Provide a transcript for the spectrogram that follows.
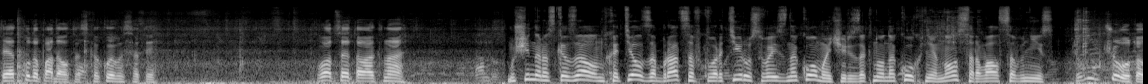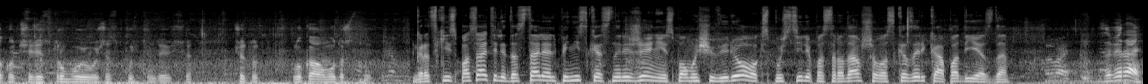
Ты откуда падал-то? С какой высоты? Вот с этого окна. Мужчина рассказал, он хотел забраться в квартиру своей знакомой через окно на кухне, но сорвался вниз. Ну что вот так вот через трубу его сейчас спустим, да и все. Что тут лукаво мудрствовать? Городские спасатели достали альпинистское снаряжение и с помощью веревок спустили пострадавшего с козырька подъезда. Забирай.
